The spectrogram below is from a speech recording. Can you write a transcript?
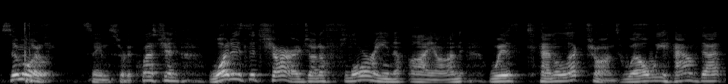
Similarly, same sort of question. What is the charge on a fluorine ion with 10 electrons? Well, we have that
